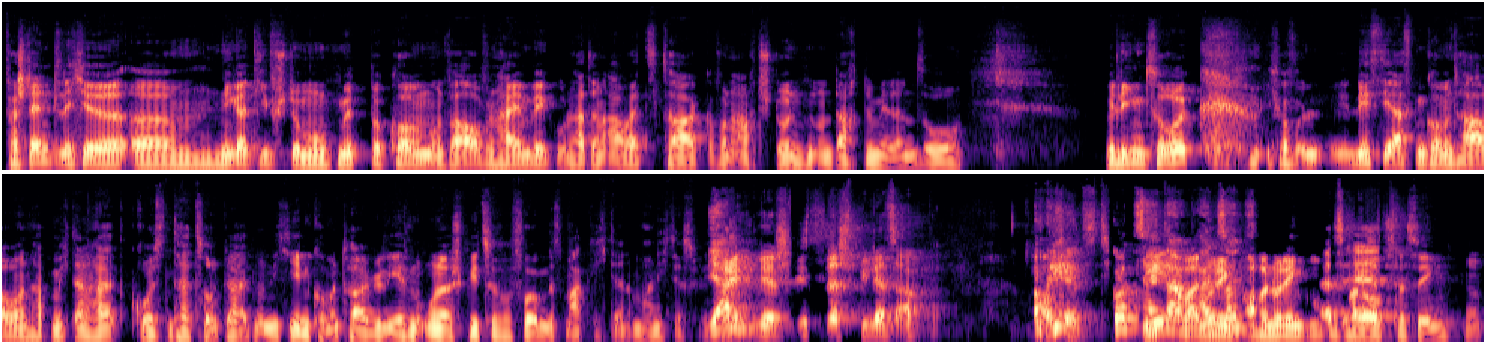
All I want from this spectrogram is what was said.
verständliche ähm, Negativstimmung mitbekommen und war auf dem Heimweg und hatte einen Arbeitstag von acht Stunden und dachte mir dann so, wir liegen zurück. Ich hoffe, lese die ersten Kommentare und habe mich dann halt größtenteils zurückgehalten und nicht jeden Kommentar gelesen, ohne das Spiel zu verfolgen. Das mag ich dann immer nicht. Deswegen. Ja, Nein, wir schließen das Spiel jetzt ab. Okay, jetzt. Gott sei Nee, Dank. aber nur, den, aber nur den Gruppenverlauf, Es- deswegen. Ja.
